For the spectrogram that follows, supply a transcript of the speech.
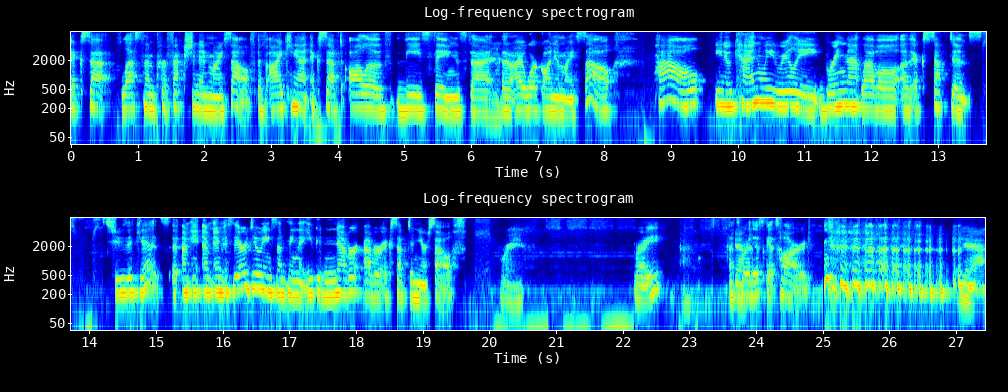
accept less than perfection in myself if i can't accept all of these things that that i work on in myself how you know can we really bring that level of acceptance to the kids i mean, I mean if they're doing something that you could never ever accept in yourself Right. right? That's Yeah. where this gets hard. yeah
